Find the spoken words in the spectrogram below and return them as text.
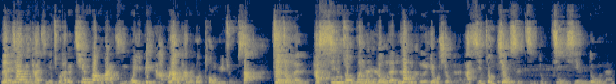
人家比他杰出，他就千方百计违背他，不让他能够通于主上。这种人，他心中不能容忍任何优秀的人，他心中就是嫉妒，嫉贤妒能。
